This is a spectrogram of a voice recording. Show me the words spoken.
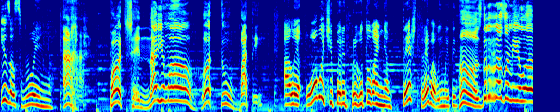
і засвоєнню. Ага, починаємо готувати. Але овочі перед приготуванням теж треба вимити. О, зрозуміло.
